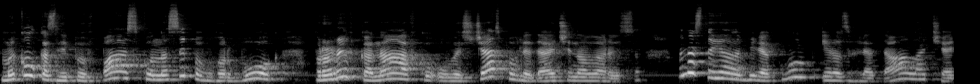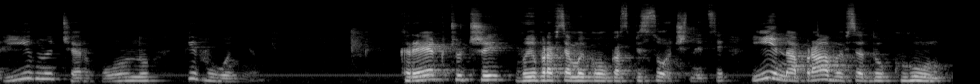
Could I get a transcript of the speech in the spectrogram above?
Миколка зліпив паску, насипав горбок, прорив канавку, увесь час поглядаючи на Ларису. Вона стояла біля клумб і розглядала чарівну червону півонію. Крекчучи, вибрався Миколка з пісочниці і направився до клумб.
